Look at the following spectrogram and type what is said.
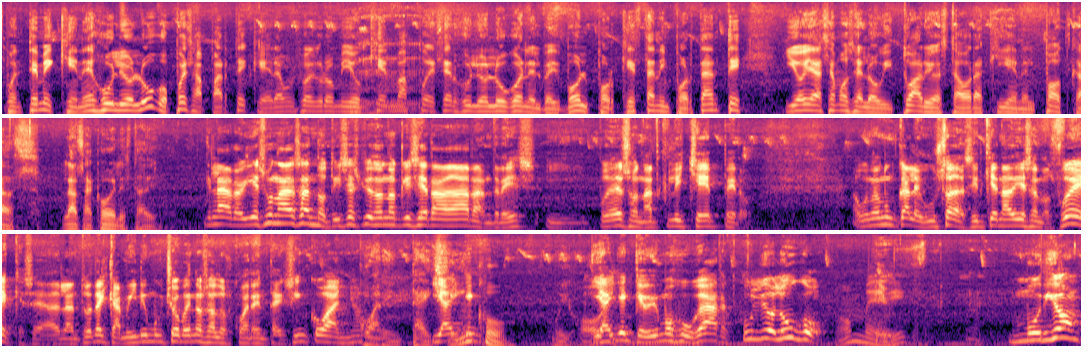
cuénteme quién es Julio Lugo. Pues aparte que era un suegro mío, ¿quién más puede ser Julio Lugo en el béisbol? ¿Por qué es tan importante? Y hoy hacemos el obituario hasta ahora aquí en el podcast. La sacó del estadio. Claro, y es una de esas noticias que uno no quisiera dar, Andrés, y puede sonar cliché, pero a uno nunca le gusta decir que nadie se nos fue, que se adelantó en el camino y mucho menos a los 45 años. 45. Y alguien, Muy joven. y alguien que vimos jugar, Julio Lugo, No me diga. murió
